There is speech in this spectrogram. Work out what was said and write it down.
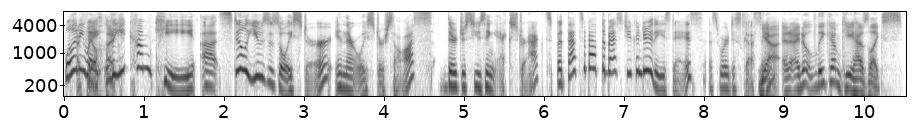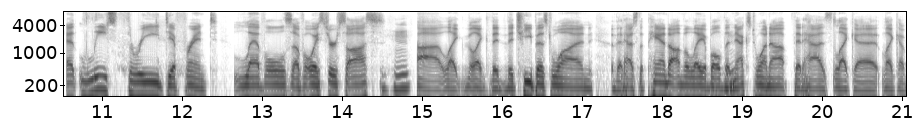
Well, anyway, like- Lee Kum Kee uh, still uses oyster in their oyster sauce. They're just using extracts, but that's about the best you can do these days, as we're discussing. Yeah, and I know Lee Kum Kee has like s- at least three different levels of oyster sauce. Mm-hmm. Uh, like like the the cheapest one that has the panda on the label. Mm-hmm. The next one up that has like a like a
